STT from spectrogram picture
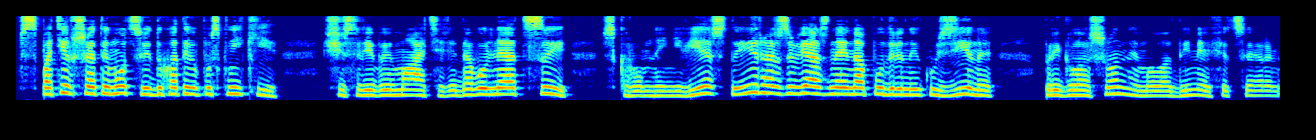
вспотевшие от эмоций духоты выпускники, счастливые матери, довольные отцы, скромные невесты и развязные напудренные кузины — приглашенные молодыми офицерами.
